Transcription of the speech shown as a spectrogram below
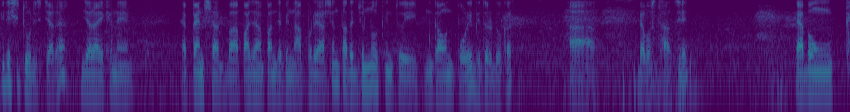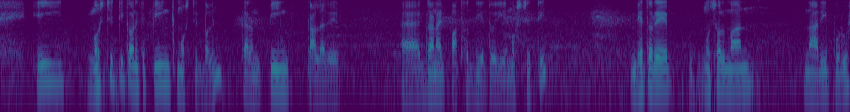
বিদেশি ট্যুরিস্ট যারা যারা এখানে প্যান্ট শার্ট বা পাজামা পাঞ্জাবি না পরে আসেন, তাদের জন্য কিন্তু এই গাউন পরে ভিতরে ঢোকার ব্যবস্থা আছে। এবং এই মসজিদটিকে অনেকে পিঙ্ক মসজিদ বলেন, কারণ পিঙ্ক কালারের গ্রানাইট পাথর দিয়ে তৈরি এই মসজিদটি। ভেতরে মুসলমান, নারী, পুরুষ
